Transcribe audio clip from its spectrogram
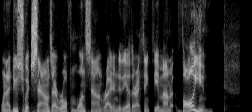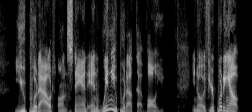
When I do switch sounds, I roll from one sound right into the other. I think the amount of volume you put out on stand and when you put out that volume. You know, if you're putting out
